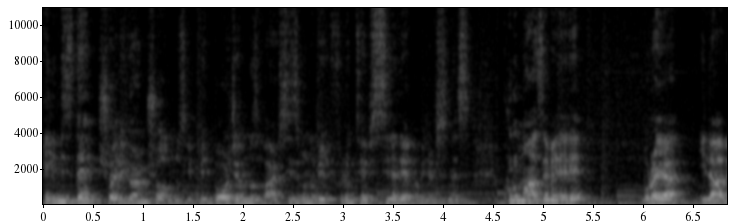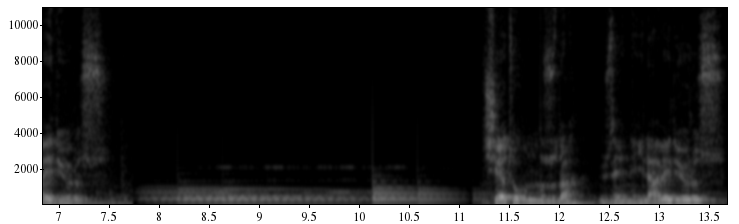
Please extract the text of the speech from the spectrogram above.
Elimizde şöyle görmüş olduğunuz gibi bir borcamımız var. Siz bunu bir fırın tepsisiyle de yapabilirsiniz. Kuru malzemeleri buraya ilave ediyoruz. Chia tohumumuzu da üzerine ilave ediyoruz.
